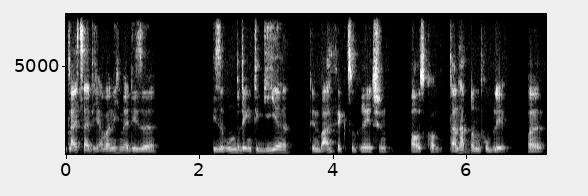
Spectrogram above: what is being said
gleichzeitig aber nicht mehr diese, diese unbedingte Gier, den Ball wegzugrätschen, rauskommt, dann hat man ein Problem. Weil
